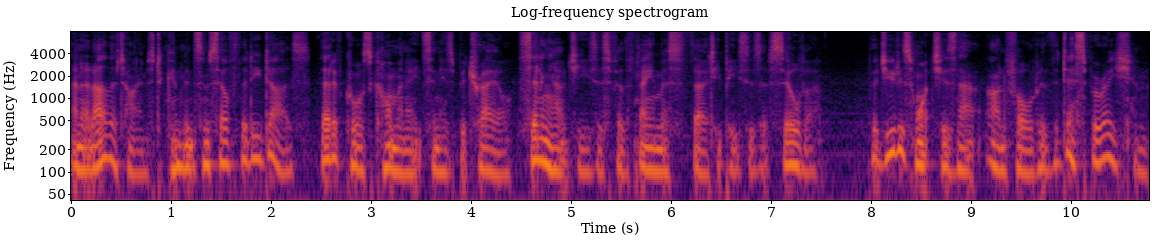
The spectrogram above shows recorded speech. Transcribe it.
and at other times to convince himself that he does. That, of course, culminates in his betrayal, selling out Jesus for the famous 30 pieces of silver. But Judas watches that unfold with desperation.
